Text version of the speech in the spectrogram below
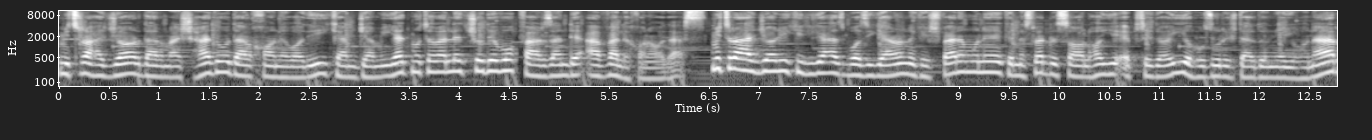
میترا حجار در مشهد و در خانواده کم جمعیت متولد شده و فرزند اول خانواده است. میترا حجار یکی دیگه از بازیگران کشورمونه که نسبت به سالهای ابتدایی حضورش در دنیای هنر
